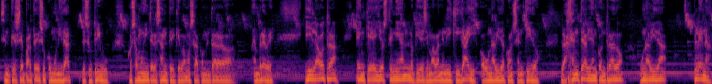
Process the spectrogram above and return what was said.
sentirse parte de su comunidad, de su tribu, cosa muy interesante que vamos a comentar en breve. Y la otra, en que ellos tenían lo que ellos llamaban el ikigai, o una vida con sentido. La gente había encontrado una vida plena.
